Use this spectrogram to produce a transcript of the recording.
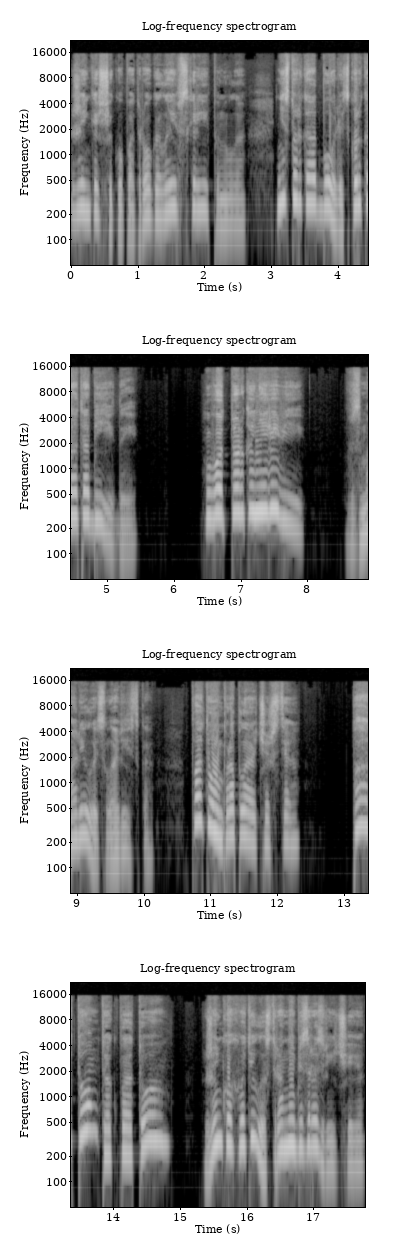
Женька щеку потрогала и всхрипнула. Не столько от боли, сколько от обиды. «Вот только не реви!» Взмолилась Лариска. «Потом проплачешься». «Потом так потом...» Женьку охватило странное безразличие.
